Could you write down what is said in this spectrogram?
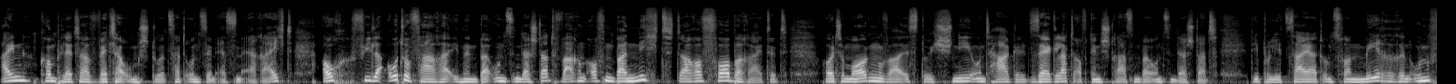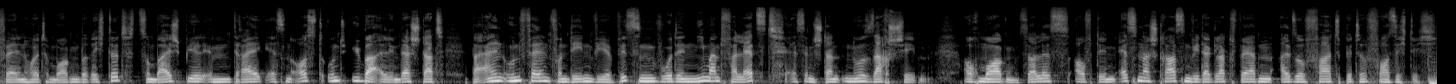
Ein kompletter Wetterumsturz hat uns in Essen erreicht. Auch viele AutofahrerInnen bei uns in der Stadt waren offenbar nicht darauf vorbereitet. Heute Morgen war es durch Schnee und Hagel sehr glatt auf den Straßen bei uns in der Stadt. Die Polizei hat uns von mehreren Unfällen heute Morgen berichtet, zum Beispiel im Dreieck Essen Ost und überall in der Stadt. Bei allen Unfällen, von denen wir wissen, wurde niemand verletzt. Es entstanden nur Sachschäden. Auch morgen soll es auf den Essener Straßen wieder glatt werden, also fahrt bitte vorsichtig.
